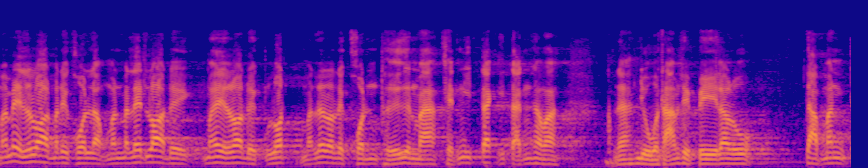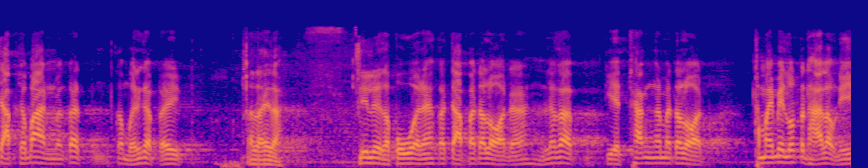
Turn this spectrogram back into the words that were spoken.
มันไม่ได้เล็ดรอดมาด้วยคนหรอกมันมันเล็ดรอดโดยไม่ได้รอดโดยรถมันเล็ดรอดโดยคนถือกันมา เข็นอีแตกอีแตนเข้ามานะอยู่มาสามสิบปีแล้วรู้ จับมันจับชาวบ้านมันก็ก็เหมือนกับไอ้อะไรล่ะ นี่เรื่องกับปูนะก็จับมาตลอดนะแล้วก็เกลียดชังกันมาตลอดทำไมไม่ลดปัญหาเหล่านี้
